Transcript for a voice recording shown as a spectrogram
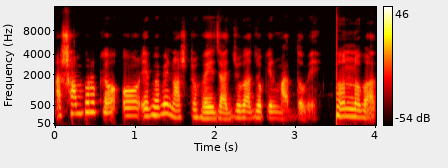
আর সম্পর্কেও এভাবে নষ্ট হয়ে যায় যোগাযোগের মাধ্যমে। ধন্যবাদ।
